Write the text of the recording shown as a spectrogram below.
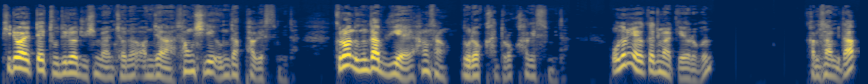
필요할 때 두드려 주시면 저는 언제나 성실히 응답하겠습니다. 그런 응답 위에 항상 노력하도록 하겠습니다. 오늘은 여기까지 할게요, 여러분. 감사합니다.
